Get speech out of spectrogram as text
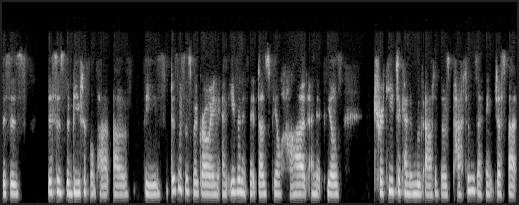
this is this is the beautiful part of these businesses we're growing. And even if it does feel hard and it feels tricky to kind of move out of those patterns, I think just that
